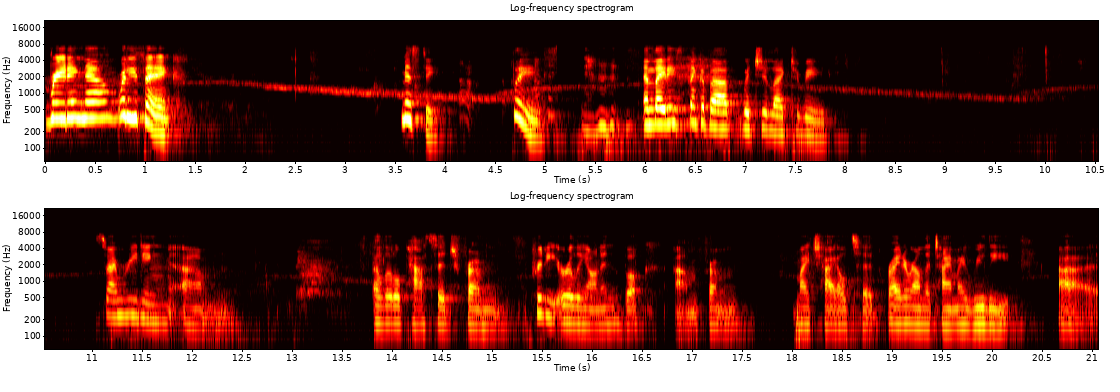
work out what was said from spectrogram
reading now? What do you think? Misty, please. and ladies, think about what you'd like to read. So I'm reading um, a little passage from pretty early on in the book, um, from my childhood, right around the time I really uh,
